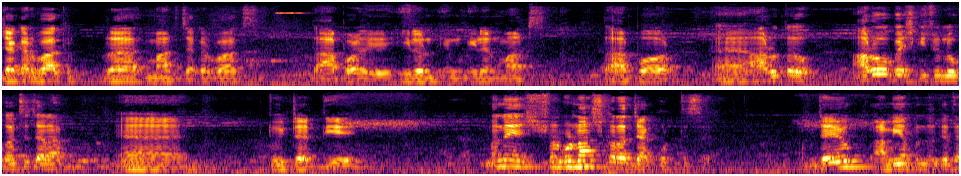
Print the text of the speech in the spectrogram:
জাকারবাগরা, মার্ক জাকারবাগ, তারপরে ইলন ইলন মার্কস তারপর আরও তো আরও বেশ কিছু লোক আছে যারা টুইটার দিয়ে মানে সর্বনাশ করার যা করতেছে। যাই হোক, আমি আপনাদের কাছে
